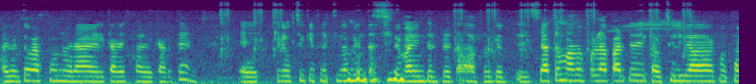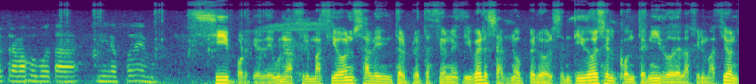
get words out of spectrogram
Alberto Garzón no era el cabeza de cartel. Eh, ¿Cree usted que efectivamente ha sido malinterpretada? Porque eh, se ha tomado por la parte de que a usted le iba a costar trabajo votar ni nos Podemos. Sí, porque de una afirmación salen interpretaciones diversas, ¿no? Pero el sentido es el contenido de la afirmación.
